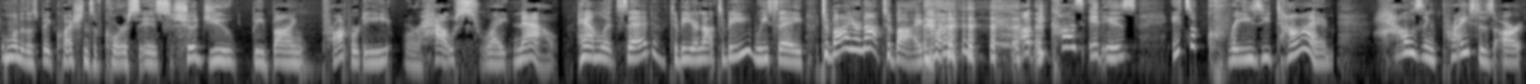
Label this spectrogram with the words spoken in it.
One of those big questions, of course, is should you be buying property or house right now? Hamlet said, to be or not to be. We say, to buy or not to buy. uh, because it is, it's a crazy time. Housing prices are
